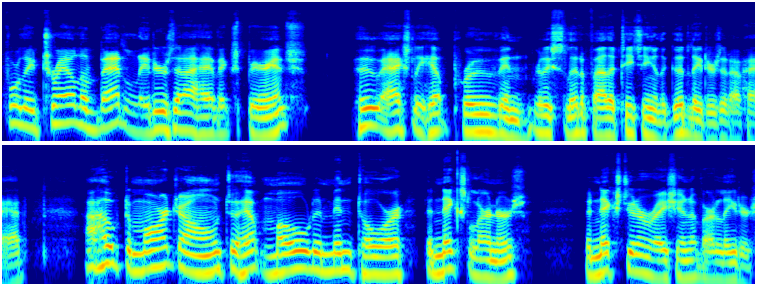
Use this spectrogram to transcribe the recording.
for the trail of bad leaders that I have experienced, who actually helped prove and really solidify the teaching of the good leaders that I've had. I hope to march on to help mold and mentor the next learners, the next generation of our leaders.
